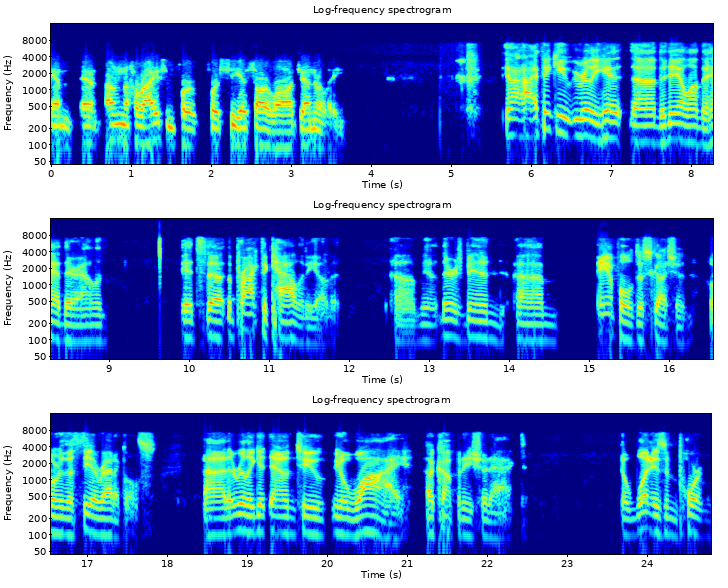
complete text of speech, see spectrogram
and and on the horizon for for CSR law generally. Yeah, I think you really hit uh, the nail on the head there, Alan it's the the practicality of it. Um, you know, there's been um, ample discussion over the theoreticals uh, that really get down to you know why a company should act. You know, what is important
